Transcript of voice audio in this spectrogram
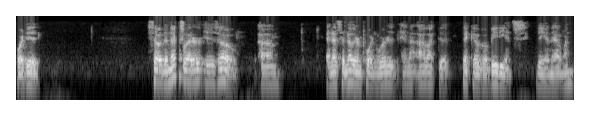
or did. So the next letter is O. Um, and that's another important word. And I, I like to think of obedience being that one.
